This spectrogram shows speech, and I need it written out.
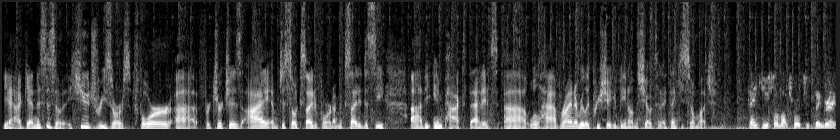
Yeah, again, this is a huge resource for uh, for churches. I am just so excited for it. I'm excited to see uh, the impact that it uh, will have. Ryan, I really appreciate you being on the show today. Thank you so much. Thank you so much, Rich. It's been great.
